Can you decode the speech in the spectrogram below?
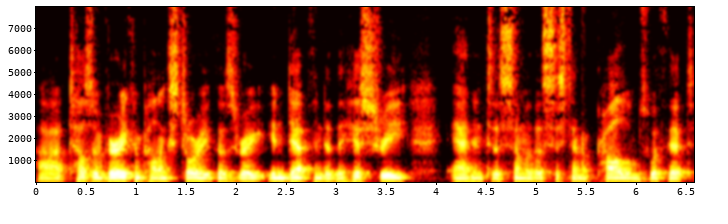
Uh, tells a very compelling story. It goes very in depth into the history and into some of the systemic problems with it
